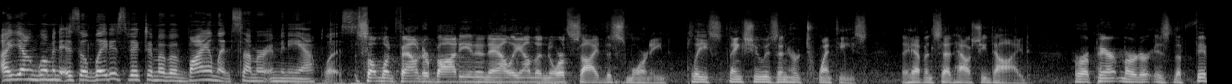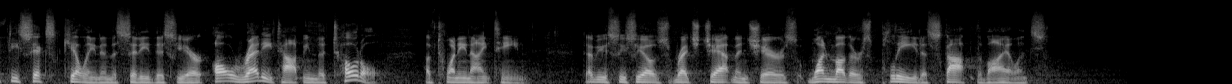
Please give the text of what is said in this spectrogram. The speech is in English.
A young woman is the latest victim of a violent summer in Minneapolis. Someone found her body in an alley on the north side this morning. Police think she was in her 20s. They haven't said how she died. Her apparent murder is the 56th killing in the city this year, already topping the total of 2019. WCCO's Reg Chapman shares one mother's plea to stop the violence.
